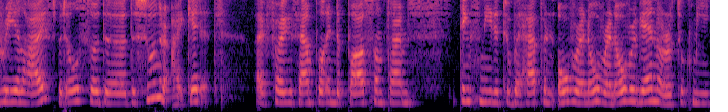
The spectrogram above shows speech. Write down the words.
realize but also the the sooner I get it. Like for example in the past sometimes things needed to happen over and over and over again, or it took me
